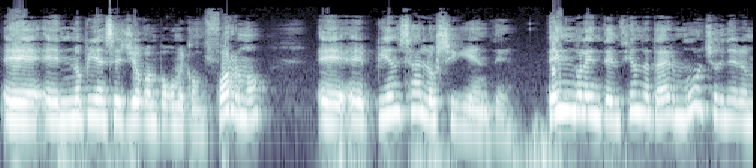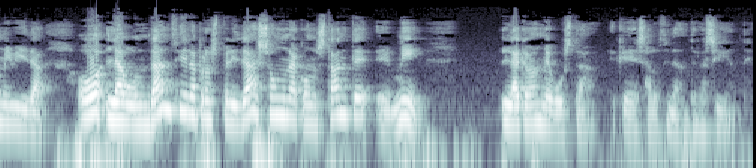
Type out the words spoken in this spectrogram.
Eh, eh, no pienses yo con poco me conformo, piensa lo siguiente, tengo la intención de traer mucho dinero en mi vida, o la abundancia y la prosperidad son una constante en mí la que más me gusta, que es alucinante, la siguiente.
